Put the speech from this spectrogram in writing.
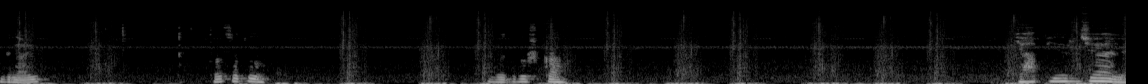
Gnoj. To co tu? Wydruszka. Ja pierdzielę.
